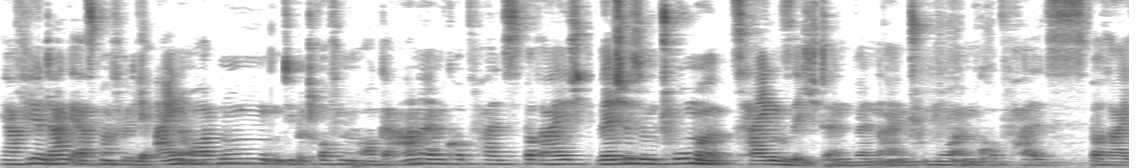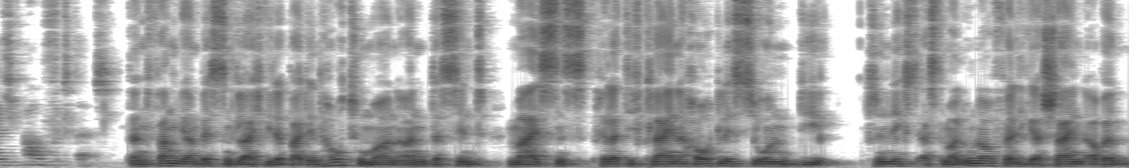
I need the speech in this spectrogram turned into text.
Ja, vielen Dank erstmal für die Einordnung und die betroffenen Organe im Kopf-Hals-Bereich. Bereich. Welche Symptome zeigen sich denn, wenn ein Tumor im Kopf-Hals-Bereich auftritt? Dann fangen wir am besten gleich wieder bei den Hauttumoren an. Das sind meistens relativ kleine Hautläsionen, die zunächst erstmal unauffällig erscheinen, aber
